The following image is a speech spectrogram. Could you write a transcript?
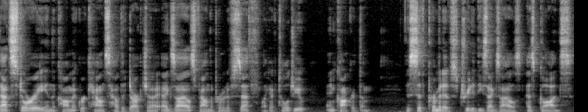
That story in the comic recounts how the Dark Jedi exiles found the primitive Sith, like I've told you, and conquered them. The Sith primitives treated these exiles as gods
